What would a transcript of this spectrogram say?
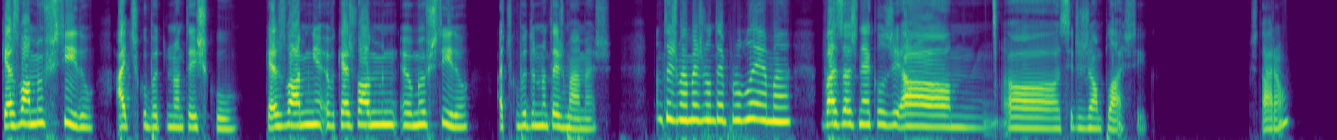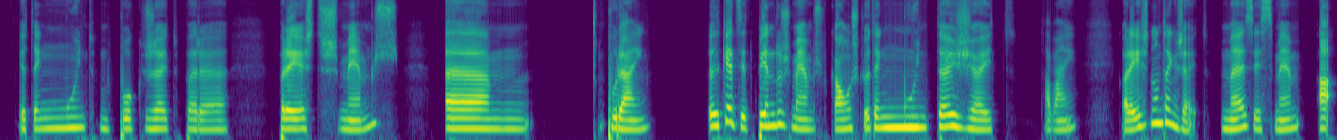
Queres levar o meu vestido? Ai, desculpa, tu não tens cu. Queres levar, minha... Queres levar o meu- vestido? Ai, desculpa, tu não tens mamas. Não tens mamas, não tem problema. Vais ao ginecologia, ao, ao cirurgião plástico. Gostaram? Eu tenho muito pouco jeito para, para estes memes. Ahm, porém, eh, quer dizer, depende dos memes, porque há uns que eu tenho muito jeito, tá bem? Agora, este não tem jeito, mas esse meme, ah,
